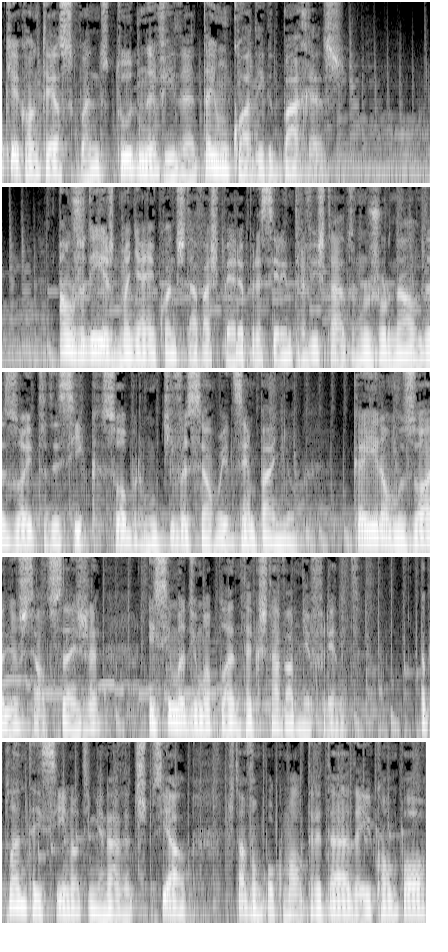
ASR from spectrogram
que acontece quando tudo na vida tem um código de barras? Há uns dias de manhã, enquanto estava à espera para ser entrevistado no jornal das 8 da SIC sobre motivação e desempenho, caíram-me os olhos, salvo seja, em cima de uma planta que estava à minha frente. A planta em si não tinha nada de especial, estava um pouco maltratada e com pó,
